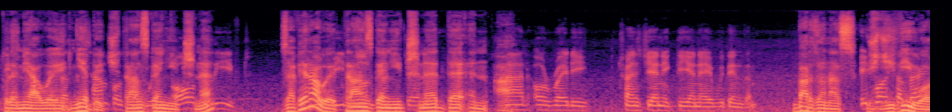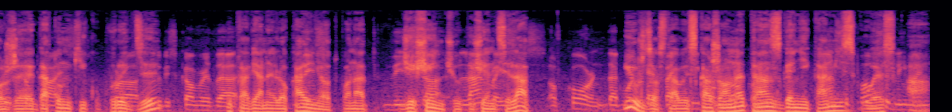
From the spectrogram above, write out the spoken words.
które miały nie być transgeniczne, zawierały transgeniczne DNA. Bardzo nas zdziwiło, że gatunki kukurydzy, uprawiane lokalnie od ponad 10 tysięcy lat, już zostały skażone transgenikami z USA.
